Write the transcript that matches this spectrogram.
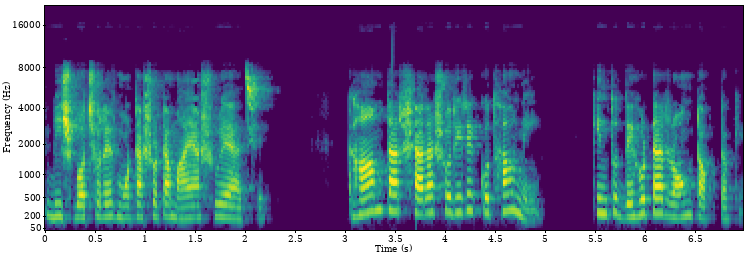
বিশ বছরের মোটাসোটা মায়া শুয়ে আছে। ঘাম তার সারা শরীরে কোথাও নেই, কিন্তু দেহটার রং টকটকে।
